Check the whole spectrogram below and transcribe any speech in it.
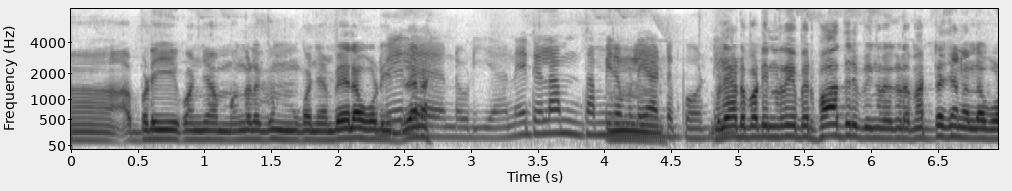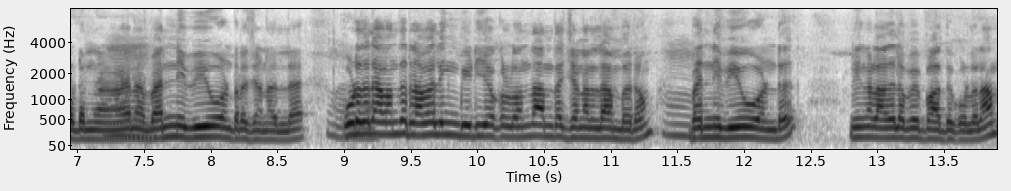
அஹ், அப்படி கொஞ்சம் எங்களுக்கும் கொஞ்சம் வேலை ஓடிட்டு நேற்றெல்லாம் தம்பியிடம் விளையாட்டு போட்டு. விளையாட்டு பாட்டி நிறைய பேர் பார்த்துருப்பீங்க எங்களோட மற்ற சேனலில் போட்டிருந்தாங்க. ஏன்னா பன்னி வியூன்ற சேனலில் கூடுதலாக வந்து ரவலிங் வீடியோக்கள் வந்து அந்த சேனல் தான் வரும். பன்னி வியூ உண்டு. நீங்கள் அதில் போய் பார்த்துக்கொள்ளலாம்.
